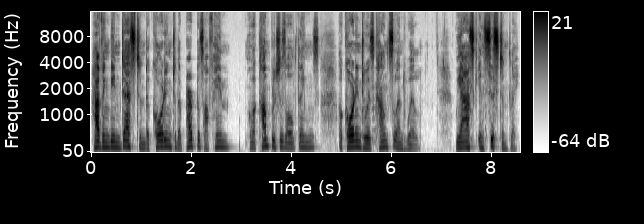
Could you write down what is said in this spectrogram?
having been destined according to the purpose of Him who accomplishes all things according to His counsel and will. We ask insistently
